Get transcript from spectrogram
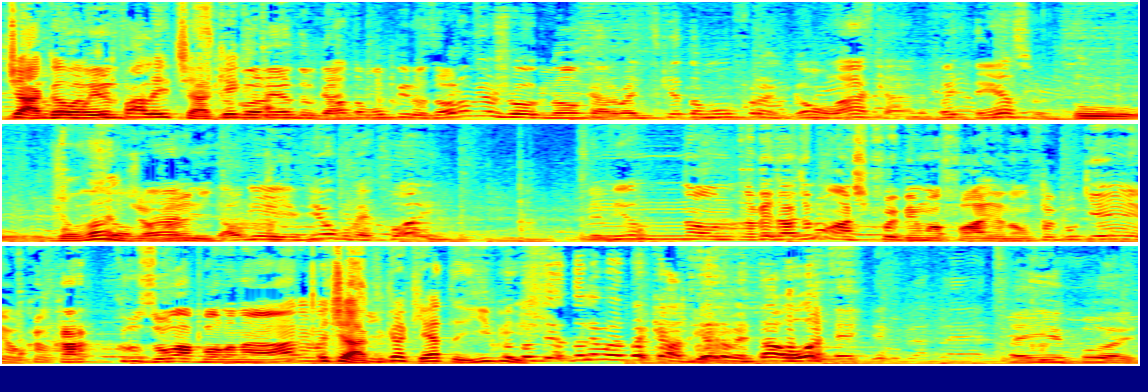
Tiagão aí, aí, Thiago. Diz que o goleiro do Galo tomou um piruzão. Eu não vi o jogo, não, cara. Mas disse que tomou um frangão lá, cara. Foi tenso. O Giovanni? Giovani. Alguém aí viu como é que foi? Você viu? Não, na verdade eu não acho que foi bem uma falha, não. Foi porque o ca- o cara cruzou a bola na área, Ô, mas Thiago, assim, fica quieto aí, Eu tô bicho. tentando levantar a cadeira, velho. Tá osso. Aí, foi.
